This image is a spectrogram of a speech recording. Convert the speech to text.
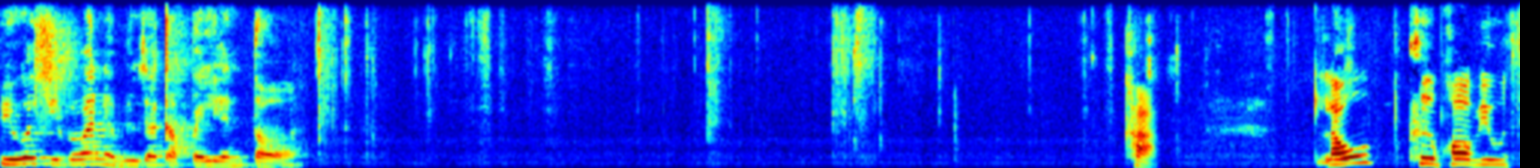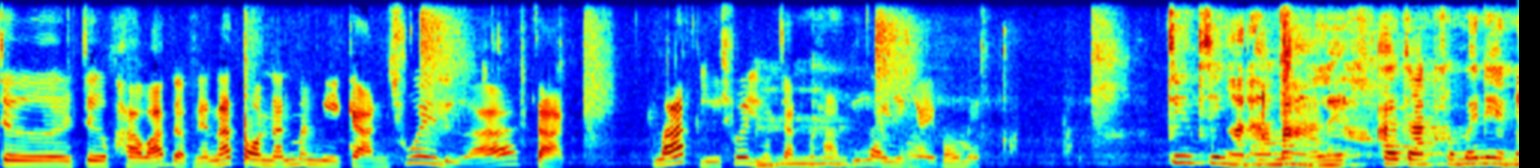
วิวก็คิดไปว่าเนี่ยวิวจะกลับไปเรียนต่อแล้วคือพอวิวเจอเจอภาวะแบบนี้ณตอนนั้นมันมีการช่วยเหลือจากรัฐหรือช่วยเหลือจากมหาวิทยาลัยยังไงบ้างไหมจริงๆอะทางมหาลัยอาจารย์เขาไม่แนะน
